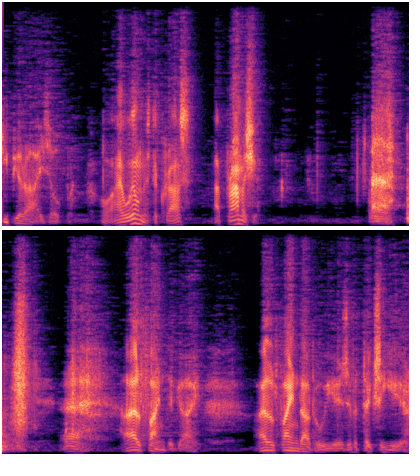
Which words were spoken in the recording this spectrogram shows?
Keep your eyes open. Oh, I will, Mr. Kraus. I promise you. Ah. Ah, I'll find the guy. I'll find out who he is if it takes a year.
